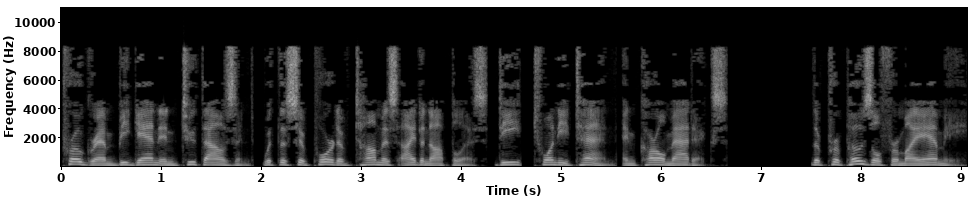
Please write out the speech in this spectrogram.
program began in 2000, with the support of Thomas Idinopulos D. 2010 and Carl Maddox. The proposal for Miami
